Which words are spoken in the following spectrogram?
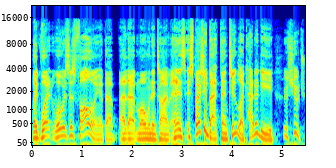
like what what was his following at that at that moment in time, and especially back then too. Like how did he? he was huge.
